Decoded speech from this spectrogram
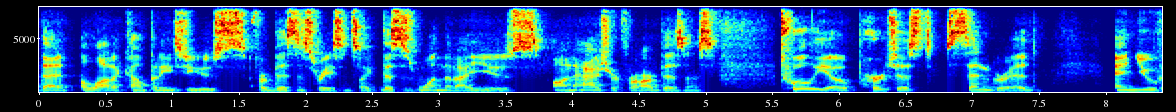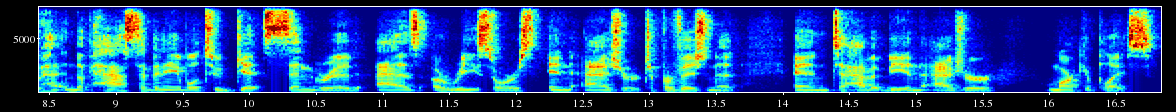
that a lot of companies use for business reasons. Like this is one that I use on Azure for our business. Twilio purchased SendGrid, and you've in the past have been able to get SendGrid as a resource in Azure to provision it and to have it be in the Azure marketplace.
